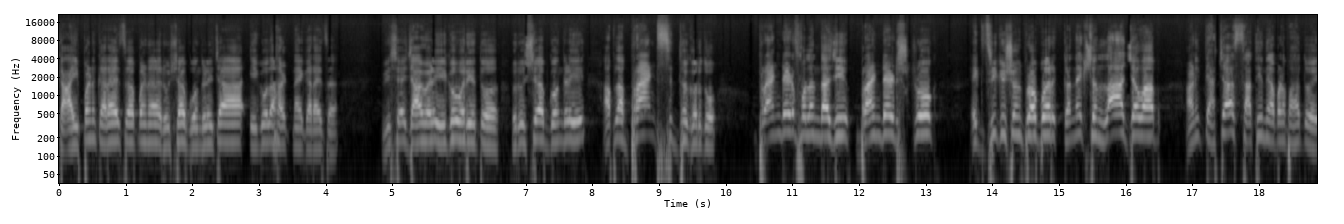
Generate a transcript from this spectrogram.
काही पण करायचं पण ऋषभ गोंधळीच्या इगोला हर्ट नाही करायचं. विषय ज्यावेळी इगोवर येतो ऋषभ गोंधळी आपला ब्रँड सिद्ध करतो. ब्रँडेड फलंदाजी branded stroke execution proper connection ला जवाब आणि त्याच्या साथीने आपण पाहतोय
